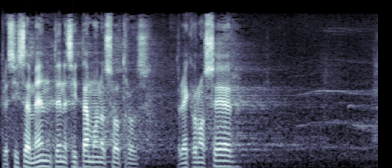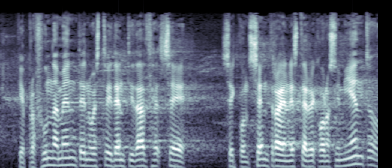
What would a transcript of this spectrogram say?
Precisamente necesitamos nosotros reconocer que profundamente nuestra identidad se, se concentra en este reconocimiento,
